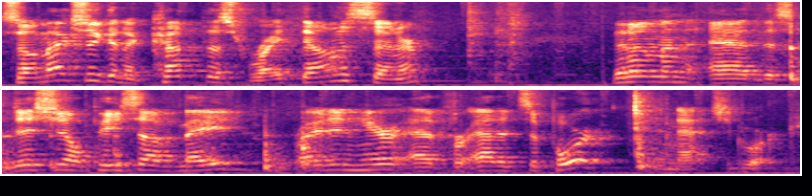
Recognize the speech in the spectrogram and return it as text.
So I'm actually gonna cut this right down the center. Then I'm gonna add this additional piece I've made right in here for added support, and that should work.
